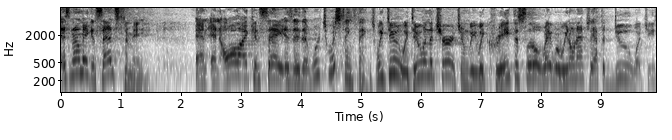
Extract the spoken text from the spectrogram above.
it's not making sense to me. And, and all I can say is that we're twisting things. We do. We do in the church. And we, we create this little way where we don't actually have to do what Jesus.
